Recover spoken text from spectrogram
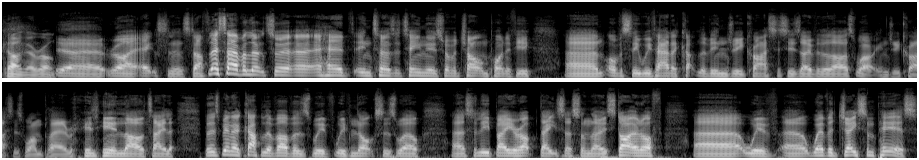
can't go wrong. Yeah, right. Excellent stuff. Let's have a look to uh, ahead in terms of team news from a Charlton point of view. Um, obviously, we've had a couple of injury crises over the last. Well, injury crisis, one player really in Lyle Taylor, but there's been a couple of others with with Knox as well. Uh, so Lee Bowyer updates us on those. Starting off uh, with uh, whether Jason Pearce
